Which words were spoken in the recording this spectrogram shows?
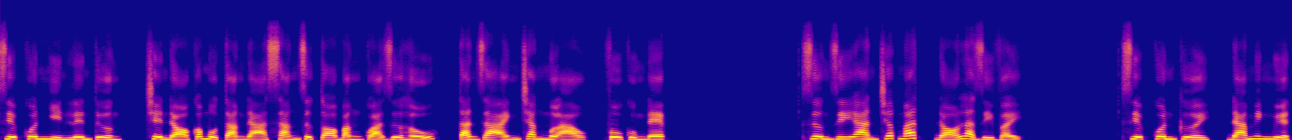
Diệp quân nhìn lên tường, trên đó có một tảng đá sáng rực to bằng quả dưa hấu, tản ra ánh trăng mờ ảo, vô cùng đẹp. Dương Dĩ An chớp mắt, đó là gì vậy? Diệp quân cười, đá minh nguyệt,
